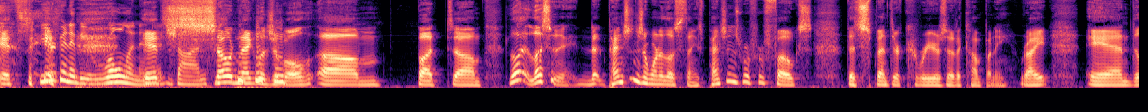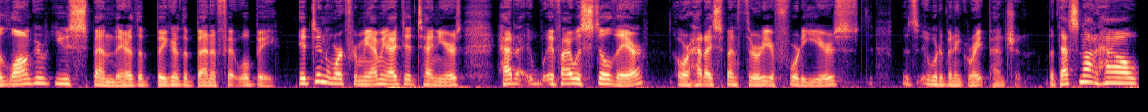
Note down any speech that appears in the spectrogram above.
it's you're going to be rolling in it's it, Sean. so negligible. Um, but um, listen, pensions are one of those things. Pensions were for folks that spent their careers at a company, right? And the longer you spend there, the bigger the benefit will be. It didn't work for me. I mean, I did 10 years. Had if I was still there or had I spent 30 or 40 years, it would have been a great pension. But that's not how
